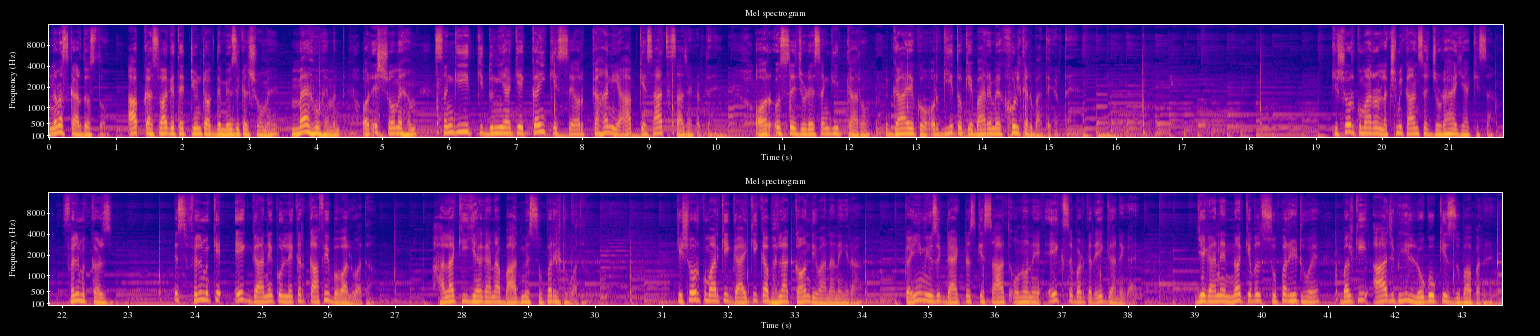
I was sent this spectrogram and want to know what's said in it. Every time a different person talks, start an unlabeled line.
नमस्कार दोस्तों, आपका स्वागत है tune talk the musical show में। मैं हूँ हेमंत और इस शो में हम संगीत की दुनिया के कई किस्से और कहानियाँ आपके साथ साझा करते हैं और उससे जुड़े संगीतकारों, गायकों और गीतों के बारे में खुलकर बातें करते हैं। किशोर कुमार और लक्ष्मीकांत से जुड़ा है यह किस्सा। फ़िल्म कर्ज। इस फ़िल्म के एक गाने को लेकर काफ़ी बवाल हुआ था। हालाँकि यह गाना बाद में सुपरहिट हुआ था। किशोर कुमार की गायकी का भला कौन दीवाना नहीं रहा। कई म्यूज़िक डायरेक्टर्स के साथ उन्होंने एक से बढ़कर एक गाने गाए। ये गाने न केवल सुपरहिट हुए, बल्कि आज भी लोगों की जुबा पर हैं।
